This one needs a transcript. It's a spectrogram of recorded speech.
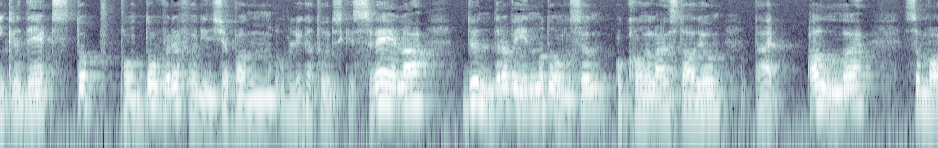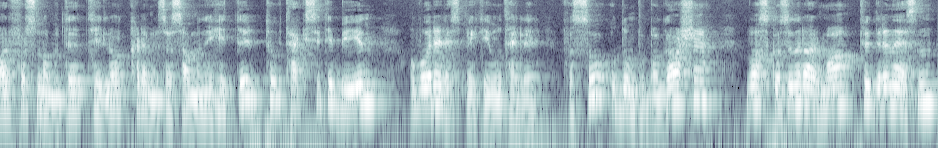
inkludert stopp på Dovre for innkjøp av den obligatoriske svela, dundra vi inn mot Ålesund og Color Line stadion, der alle som var for snobbete til å klemme seg sammen i hytter, tok taxi til byen og våre respektive hoteller, for så å dumpe bagasje, vaske oss under armene, pudre nesen,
